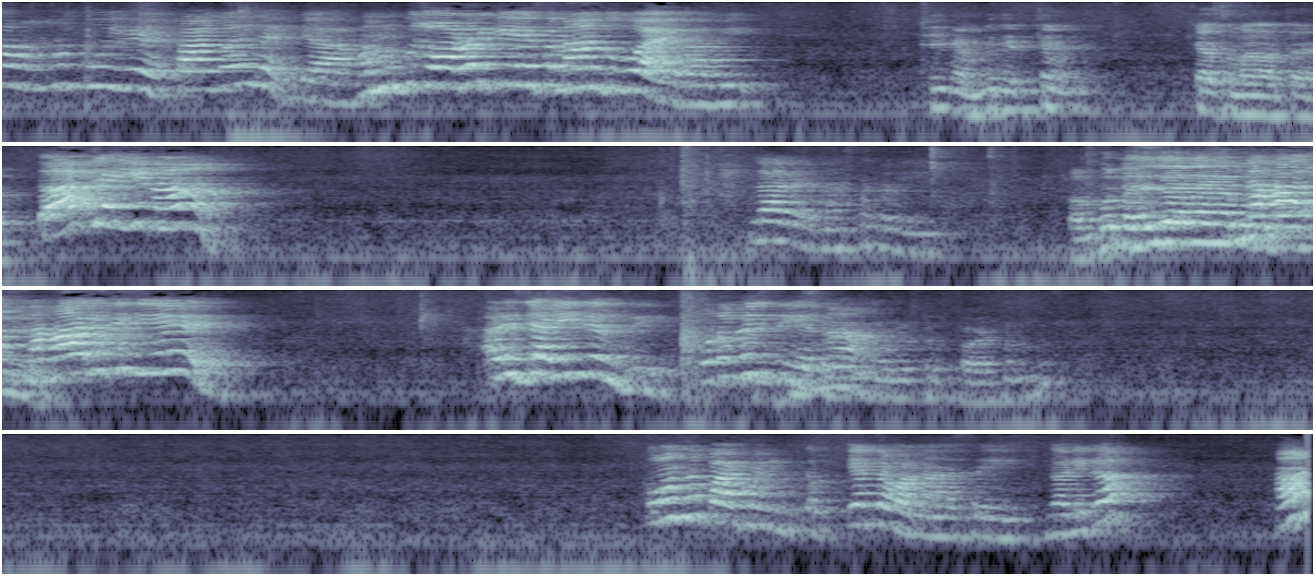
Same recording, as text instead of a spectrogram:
कहाँ कोई है? पागल है क्या? हम कुछ ऑर्डर किए सामान दो आएगा अभी। ठीक है हम भी देखते हैं क्या सामान आता है। तो आप जाइए ना। ला रहे नाश्ता करिए। हमको नहीं जाना है नहा नहा के दीजिए अरे जाइए जल्दी फ़ोटो भेज दिए ना। कौन सा पार्ट में क्या करवाना है सही? गाड़ी का? हाँ?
